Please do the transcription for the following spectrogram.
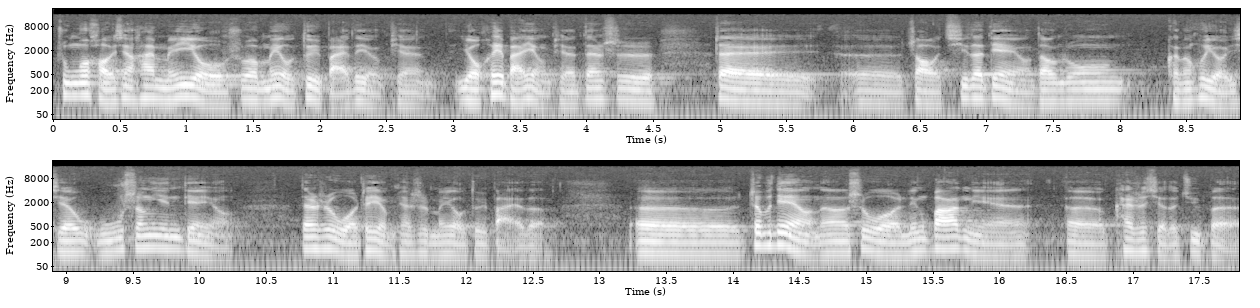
中国好像还没有说没有对白的影片，有黑白影片，但是在呃早期的电影当中，可能会有一些无声音电影，但是我这影片是没有对白的。呃，这部电影呢是我零八年呃开始写的剧本，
